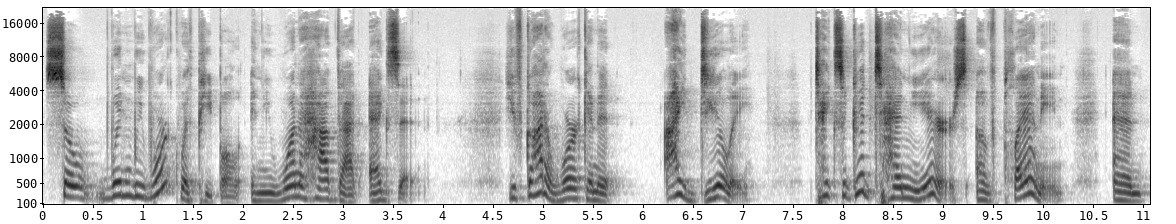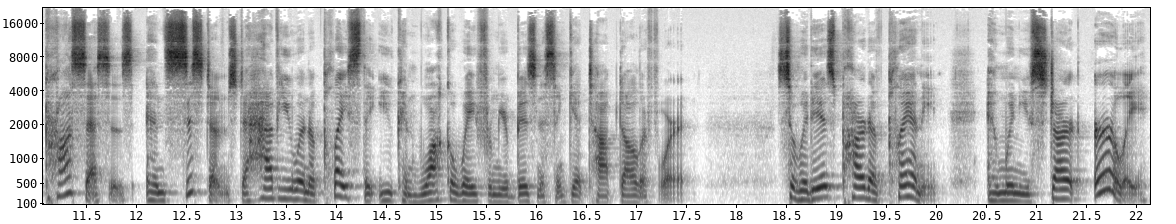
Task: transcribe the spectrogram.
So when we work with people and you want to have that exit, you've got to work in it ideally. Takes a good 10 years of planning and processes and systems to have you in a place that you can walk away from your business and get top dollar for it. So it is part of planning. And when you start early,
